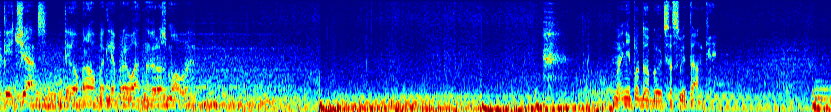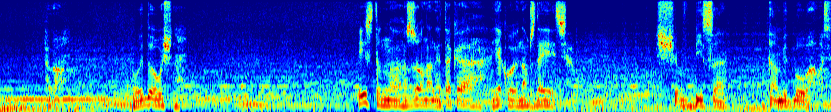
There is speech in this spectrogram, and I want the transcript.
Який час ти обрав би для приватної розмови? Мені подобаються світанки. О, видовищно. Істинно, зона не така, якою нам здається. Що в біса там відбувалось?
